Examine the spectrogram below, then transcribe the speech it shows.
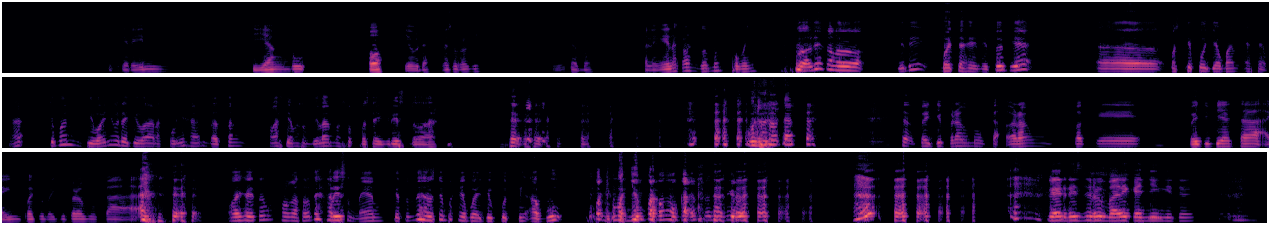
Dikirain siang bu. Oh ya udah masuk lagi. Ya udah mas. Paling enak lah gue mah pokoknya. Soalnya kalau jadi bocahin itu dia eh, meskipun zaman SMA cuman jiwanya udah jiwa anak kuliahan datang kelas jam 9 masuk bahasa Inggris doang. Bener kan? Baju pramuka orang pakai baju biasa aing pakai baju pramuka. Oh ya itu kalau nggak salah teh hari Senin. Kita tuh harusnya pakai baju putih abu pakai baju pramuka sendiri. Biar disuruh balik anjing gitu.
